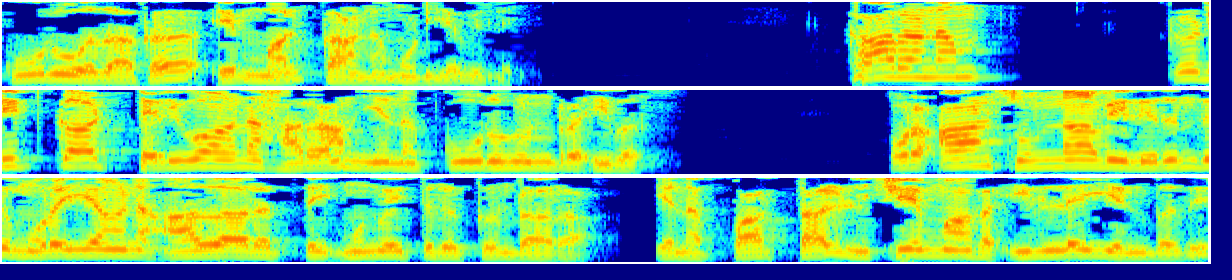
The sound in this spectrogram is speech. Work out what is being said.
கூறுவதாக எம்மால் காண முடியவில்லை. காரணம் கிரெடிட் கார்டு தெளிவான ஹராம் என கூறுகின்ற இவர் குரான் சுண்ணாவிலிருந்து முறையான ஆதாரத்தை முன்வைத்திருக்கின்றாரா என பார்த்தால் நிச்சயமாக இல்லை என்பது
